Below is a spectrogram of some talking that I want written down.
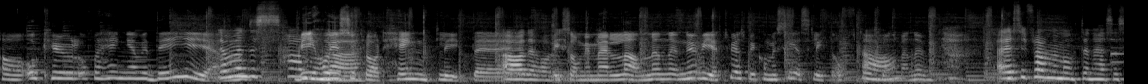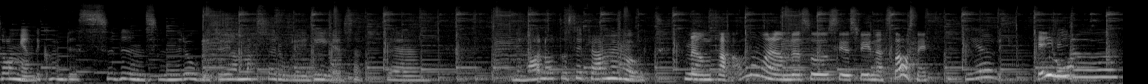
Ja, och kul att få hänga med dig igen. Ja men detsamma. vi har ju såklart hängt lite Ja, det har vi. liksom emellan men nu vet vi att vi kommer ses lite oftare Ja. från och med nu. Ja, Jag ser fram emot den här säsongen. Det kommer bli svin, svin roligt och vi har massa roliga idéer så att eh, Ni har något att se fram emot. Men ta hand om varandra så ses vi i nästa avsnitt. Det gör vi. Hej då!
